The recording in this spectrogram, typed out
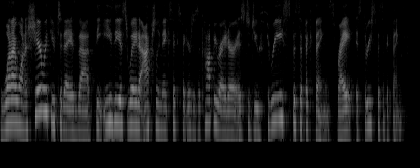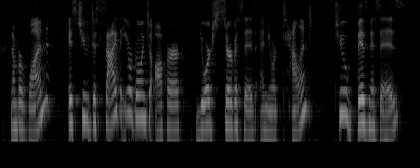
what I want to share with you today is that the easiest way to actually make six figures as a copywriter is to do three specific things, right? Is three specific things. Number one is to decide that you're going to offer your services and your talent to businesses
